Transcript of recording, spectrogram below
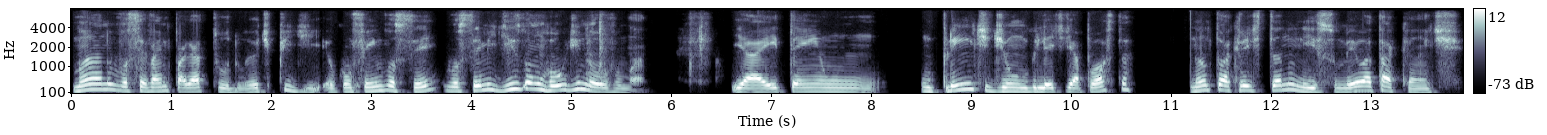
Mano, você vai me pagar tudo. Eu te pedi. Eu confio em você. Você me desonrou de novo, mano. E aí tem um, um print de um bilhete de aposta. Não tô acreditando nisso, meu atacante.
